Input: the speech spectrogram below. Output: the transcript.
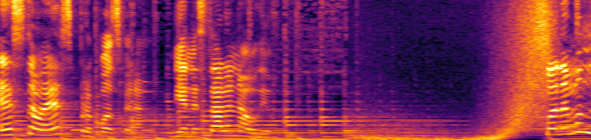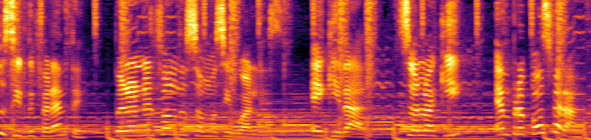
Esto es Propósfera, Bienestar en Audio. Podemos lucir diferente, pero en el fondo somos iguales. Equidad, solo aquí en Propósfera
